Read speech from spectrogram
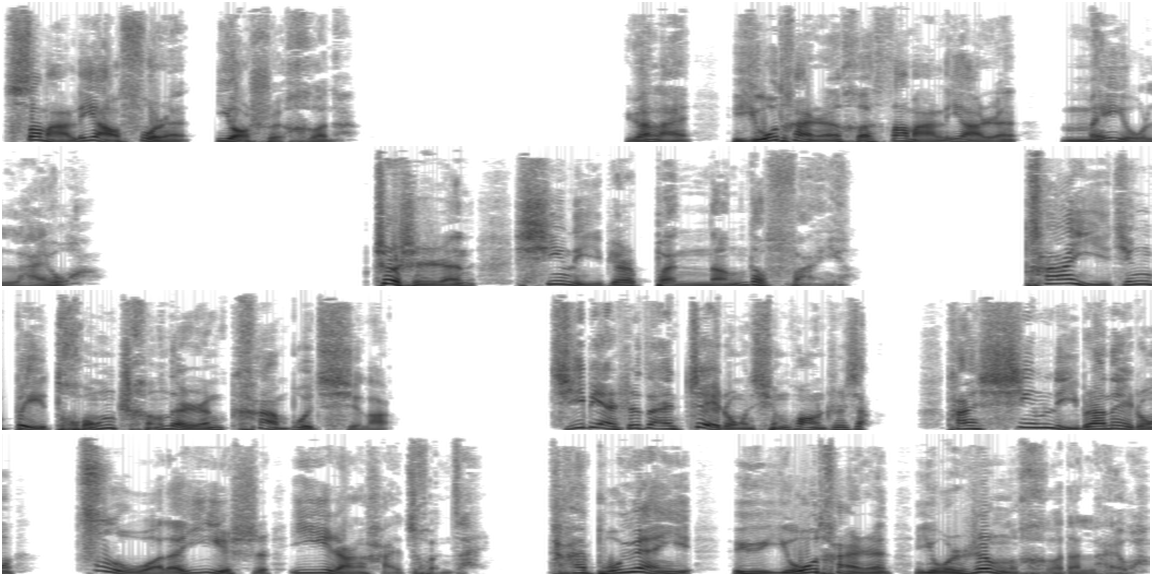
撒玛利亚妇人要水喝呢？’”原来犹太人和撒玛利亚人没有来往，这是人心里边本能的反应。他已经被同城的人看不起了，即便是在这种情况之下，他心里边那种自我的意识依然还存在，他还不愿意与犹太人有任何的来往，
